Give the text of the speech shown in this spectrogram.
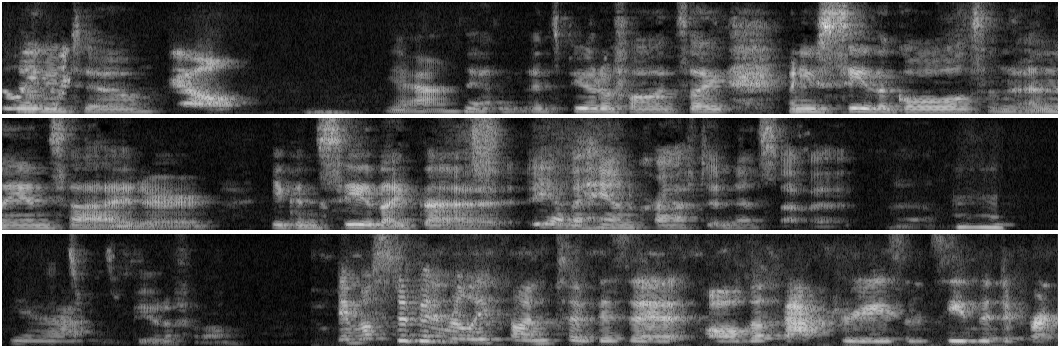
really me too. Yeah. yeah, it's beautiful. It's like when you see the golds and, and the inside, or you can see like the yeah the handcraftedness of it. Yeah, mm-hmm. yeah. It's, it's beautiful. It must have been really fun to visit all the factories and see the different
